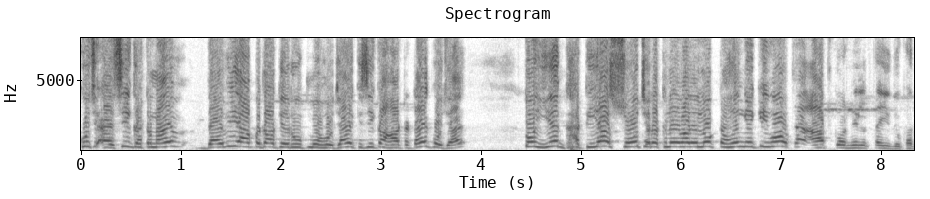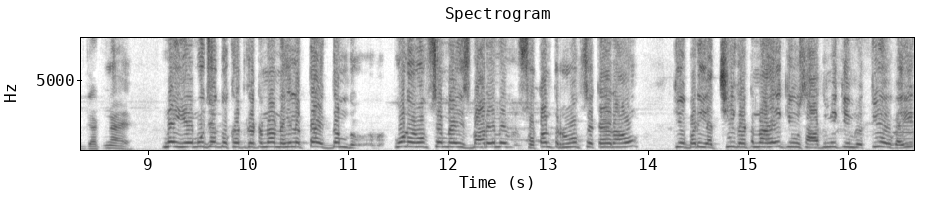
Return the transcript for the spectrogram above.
कुछ ऐसी घटनाएँ दैवीय आपदा के रूप में हो जाए, किसी का हार्ट अटैक हो जाए तो ये घटिया सोच रखने वाले लोग कहेंगे कि वो आपको नहीं लगता ये दुखद घटना है? नहीं, ये मुझे दुखद घटना नहीं लगता। एकदम पूर्ण रूप से मैं इस बारे में स्वतंत्र रूप से कह रहा हूँ कि बड़ी अच्छी घटना है कि उस आदमी की मृत्यु हो गई,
